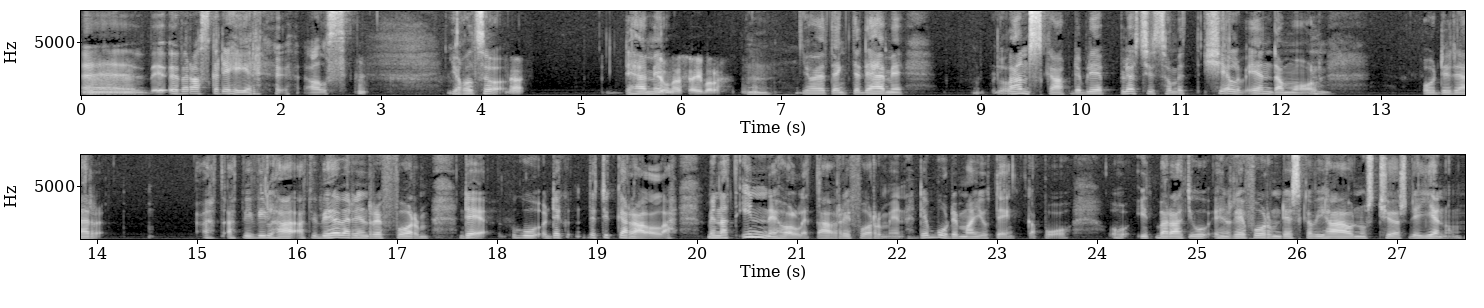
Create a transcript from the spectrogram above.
Mm. Eh, överraskar det er alls? Ja, alltså... Nej. Det här med... Jonas, säg bara. Mm, ja, jag tänkte det här med landskap, det blev plötsligt som ett självändamål. Mm. Och det där att, att vi vill ha, att vi behöver en reform, det, det, det, tycker alla. Men att innehållet av reformen, det borde man ju tänka på. Och inte bara att ju, en reform, det ska vi ha och nu körs det igenom.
